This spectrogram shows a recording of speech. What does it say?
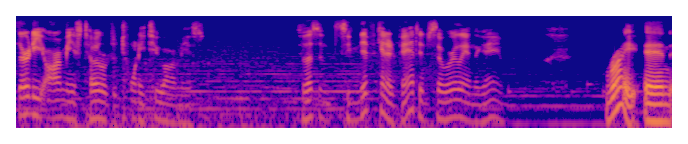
30 armies total to 22 armies. So that's a significant advantage so early in the game. Right, and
